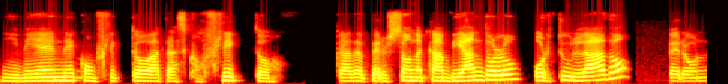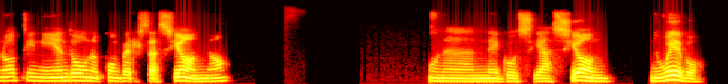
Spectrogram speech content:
Y viene conflicto atrás conflicto, cada persona cambiándolo por tu lado pero no teniendo una conversación, ¿no? Una negociación nuevo.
